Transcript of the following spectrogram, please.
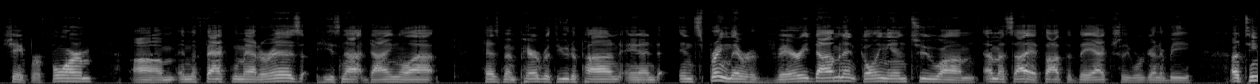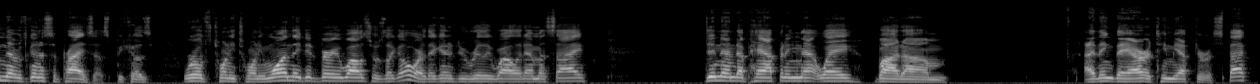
shape, or form. Um, and the fact of the matter is, he's not dying a lot. Has been paired with Yutapon, and in spring they were very dominant. Going into um, MSI, I thought that they actually were going to be a team that was going to surprise us because Worlds 2021 they did very well. So it was like, oh, are they going to do really well at MSI? Didn't end up happening that way, but um, I think they are a team you have to respect.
